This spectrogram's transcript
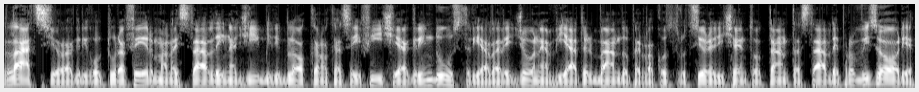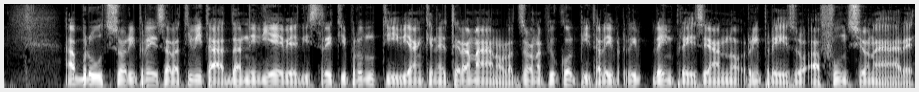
Lazio, l'agricoltura ferma, le stalle inagibili bloccano caseifici e agroindustria, la regione ha avviato il bando per la costruzione di 180 stalle provvisorie. Abruzzo, ripresa l'attività, danni lievi ai distretti produttivi, anche nel Teramano, la zona più colpita, le, le imprese hanno ripreso a funzionare.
